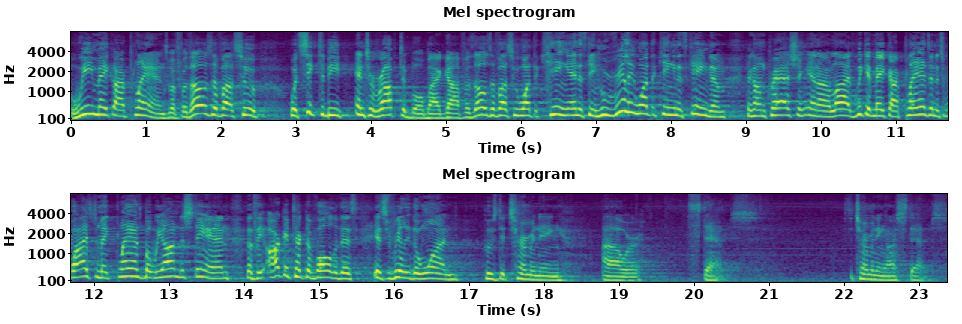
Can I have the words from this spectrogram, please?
We make our plans, but for those of us who would seek to be interruptible by God. For those of us who want the king and his king, who really want the king and his kingdom to come crashing in our lives, we can make our plans, and it's wise to make plans, but we understand that the architect of all of this is really the one who's determining our steps. It's determining our steps.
